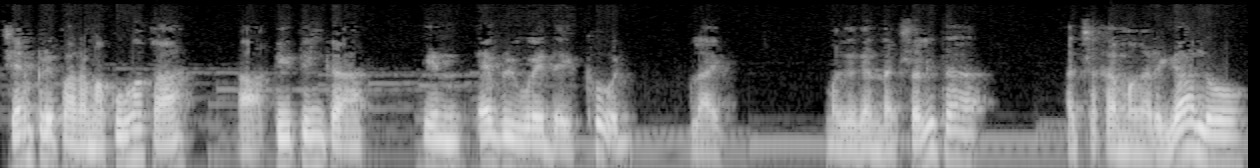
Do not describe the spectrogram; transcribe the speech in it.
siyempre para makuha ka, aakitin ka in every way they could, like magagandang salita, at saka mga regalo,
